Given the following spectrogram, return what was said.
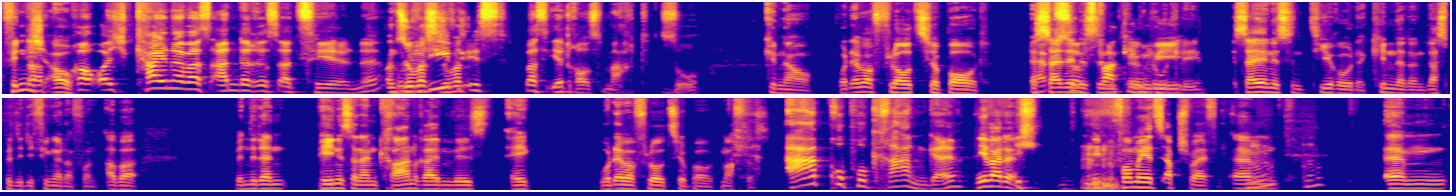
Finde ich auch. Braucht euch keiner was anderes erzählen. Ne? Und, und sowas, sowas ist, was ihr draus macht. So. Genau. Whatever floats your boat. Es sei, denn, es sind irgendwie, es sei denn, es sind Tiere oder Kinder, dann lass bitte die Finger davon. Aber wenn du deinen Penis an einem Kran reiben willst, ey, whatever floats your boat, mach das. Apropos Kran, gell? Nee, warte. Ich, nee, bevor wir jetzt abschweifen. Ähm, mhm. Ähm,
